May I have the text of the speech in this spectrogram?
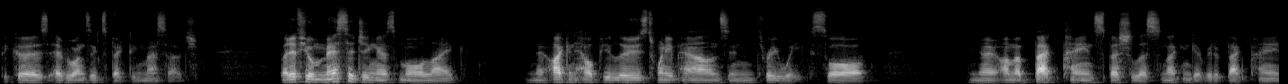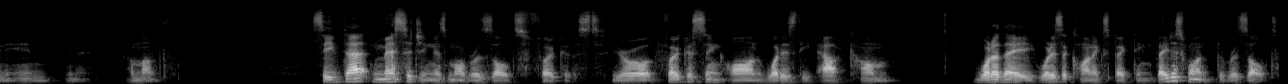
Because everyone's expecting massage. But if your messaging is more like, you know, I can help you lose 20 pounds in three weeks, or, you know, I'm a back pain specialist and I can get rid of back pain in, you know, a month. See, that messaging is more results focused. You're focusing on what is the outcome. What are they, what is the client expecting? They just want the result.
